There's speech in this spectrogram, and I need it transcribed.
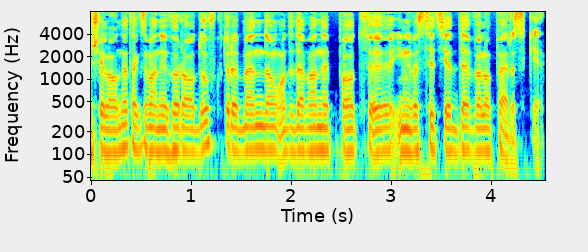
zielone tak zwanych rodów, które będą oddawane pod e, inwestycje deweloperskie.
